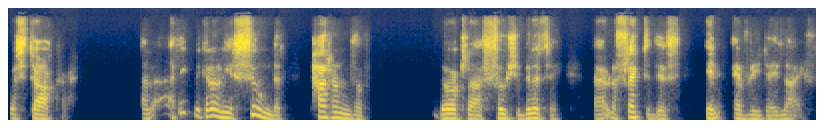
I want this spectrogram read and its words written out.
were starker. And I think we can only assume that patterns of lower class sociability uh, reflected this in everyday life.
